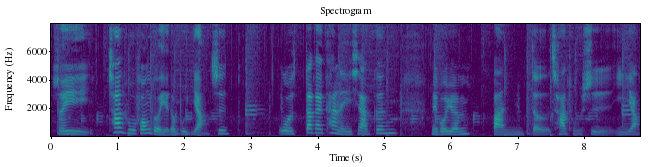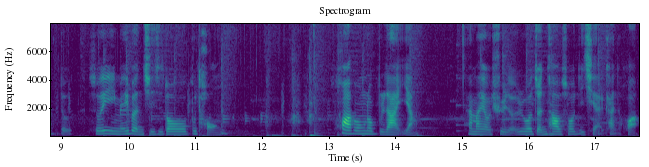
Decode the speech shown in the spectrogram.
所以插图风格也都不一样。是我大概看了一下，跟美国原版的插图是一样的，所以每本其实都不同。画风都不大一样，还蛮有趣的。如果整套收集起来看的话，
